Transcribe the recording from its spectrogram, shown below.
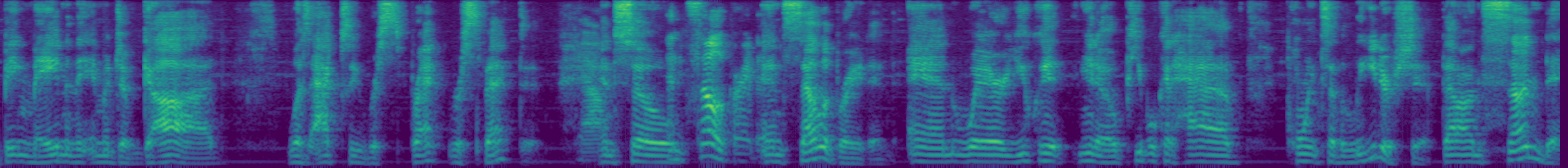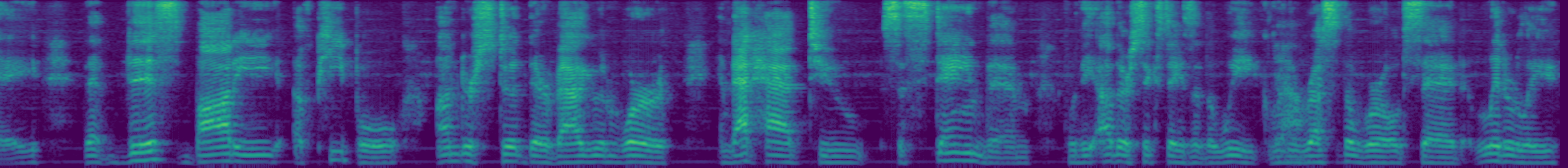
being made in the image of God was actually respect respected, yeah, and so and celebrated. and celebrated, and where you could you know people could have points of leadership that on Sunday that this body of people understood their value and worth and that had to sustain them for the other six days of the week when Yeah. the rest of the world said literally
